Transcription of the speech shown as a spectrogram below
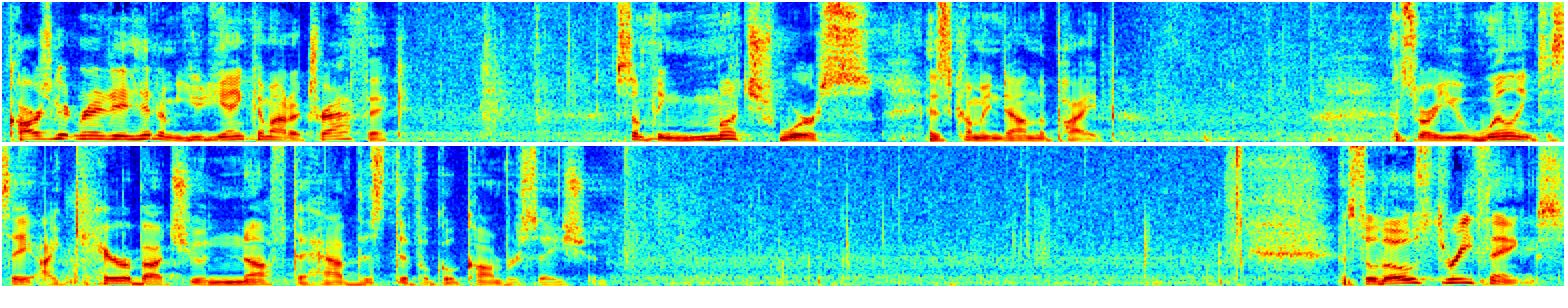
Car's getting ready to hit them. You'd yank them out of traffic. Something much worse is coming down the pipe. And so, are you willing to say, I care about you enough to have this difficult conversation? And so, those three things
